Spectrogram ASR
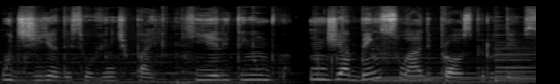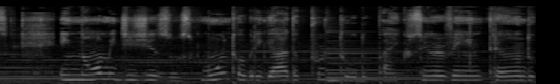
o dia desse ouvinte, Pai. Que ele tenha um, um dia abençoado e próspero, Deus. Em nome de Jesus, muito obrigada por tudo, Pai. Que o Senhor venha entrando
